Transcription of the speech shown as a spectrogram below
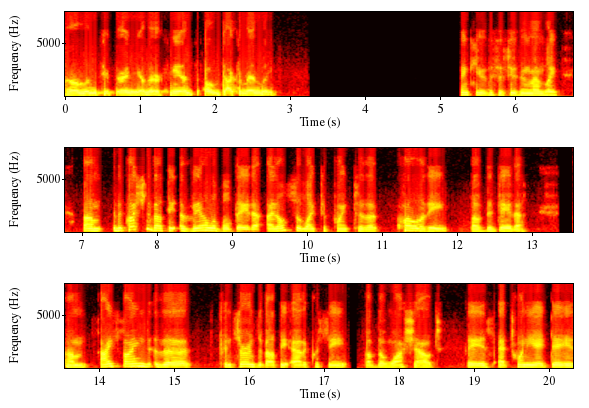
Um, let me see if there are any other hands. Oh, Dr. Mendley. Thank you. This is Susan Mendley. Um, the question about the available data, I'd also like to point to the quality of the data. Um, I find the concerns about the adequacy of the washout phase at 28 days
